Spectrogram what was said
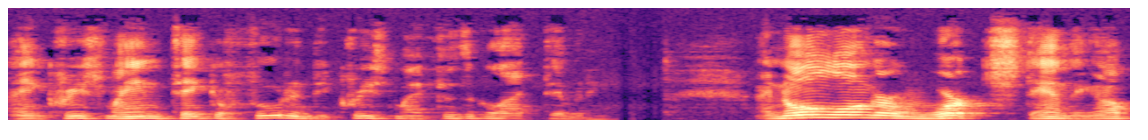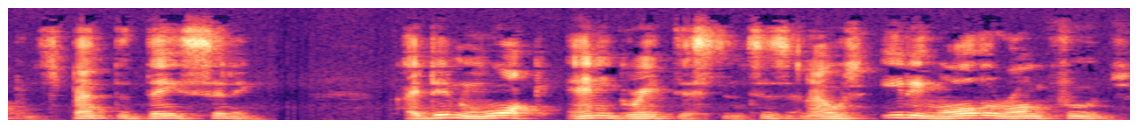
I increased my intake of food and decreased my physical activity. I no longer worked standing up and spent the day sitting. I didn't walk any great distances, and I was eating all the wrong foods.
